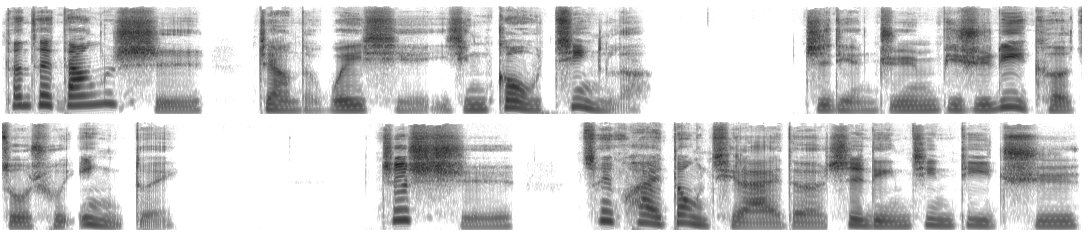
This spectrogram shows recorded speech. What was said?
但在当时这样的威胁已经够近了。织田军必须立刻做出应对。这时，最快动起来的是邻近地区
